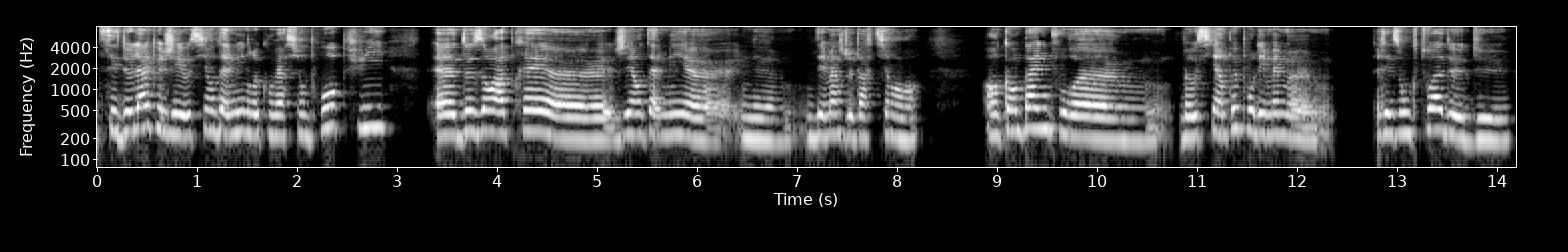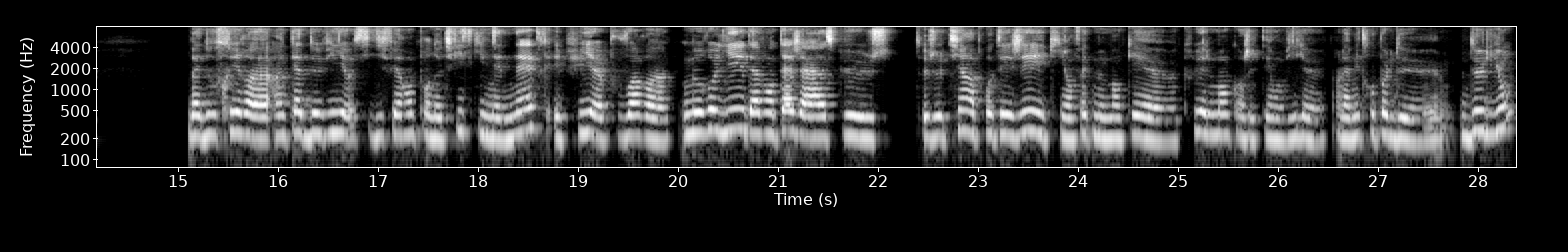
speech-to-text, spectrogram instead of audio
C'est de là que j'ai aussi entamé une reconversion pro. Puis, euh, deux ans après, euh, j'ai entamé une, démarche de partir en, campagne pour, bah aussi un peu pour les mêmes raisons que toi, de bah, d'offrir un cadre de vie aussi différent pour notre fils qui venait de naître et puis pouvoir me relier davantage à ce que je je tiens à protéger et qui en fait me manquait euh, cruellement quand j'étais en ville, euh, dans la métropole de, Lyon.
